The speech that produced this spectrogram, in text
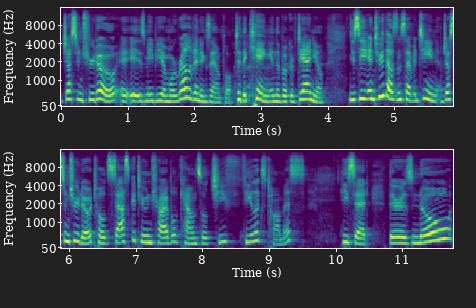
Justin Trudeau is maybe a more relevant example to the king in the book of Daniel. You see, in 2017, Justin Trudeau told Saskatoon Tribal Council Chief Felix Thomas, he said, There is no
